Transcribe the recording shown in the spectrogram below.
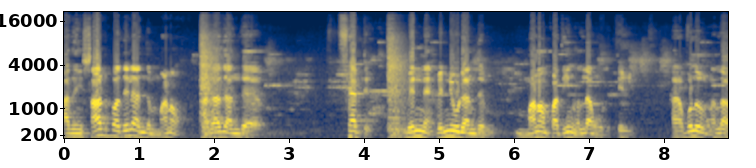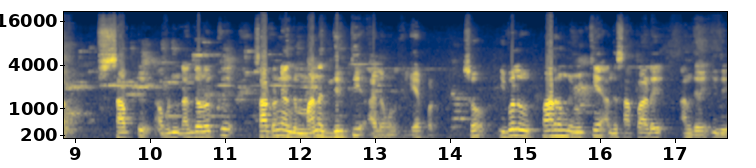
அதை நீங்கள் சாப்பிட்டு பார்த்தாலே அந்த மனம் அதாவது அந்த ஃபேட்டு வெண்ணெய் வெண்ணெயோட அந்த மனம் பார்த்தீங்கன்னா நல்லா உங்களுக்கு தெரியும். அது அவ்வளோ நல்லாயிருக்கும் சாப்பிட்டு அவ்வளோ அந்த அளவுக்கு சாப்பிட்டோன்னே அந்த மன திருப்தி அதில் உங்களுக்கு ஏற்படும். ஸோ இவ்வளவு பாரம்பரிய முக்கிய அந்த சாப்பாடு அந்த இது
